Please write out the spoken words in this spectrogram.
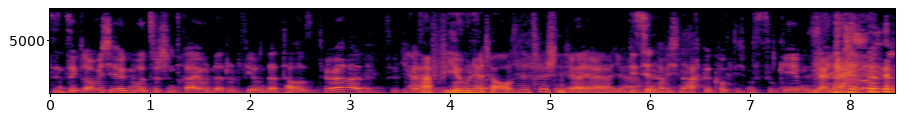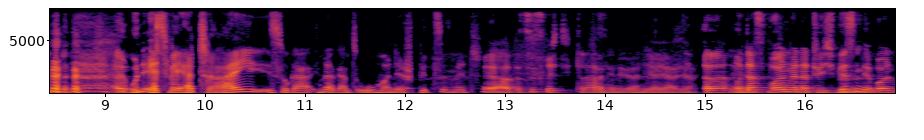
Sind sie, glaube ich, irgendwo zwischen 300 und 400.000 Hörern im Südwesten? Ja, 400.000 inzwischen. Ja, ja, ja. Ein bisschen habe ich nachgeguckt, ich muss zugeben. Ja, ja. und SWR 3 ist sogar immer ganz oben an der Spitze mit. Ja, das ist richtig klasse. Von den Hörern, ja, ja, ja. Äh, und das wollen wir natürlich wissen. Hm. Wir wollen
